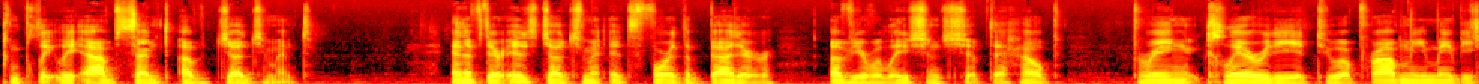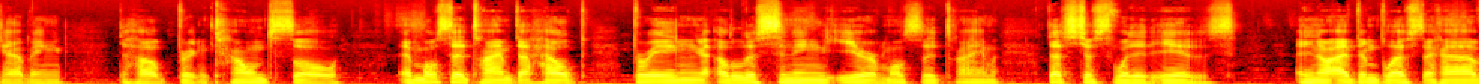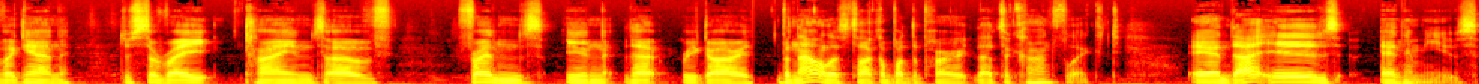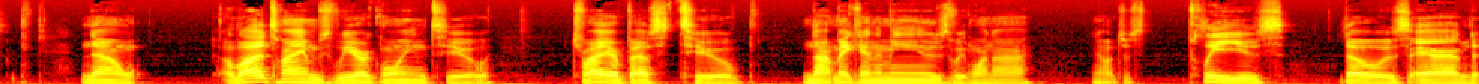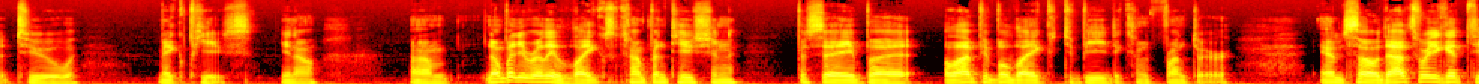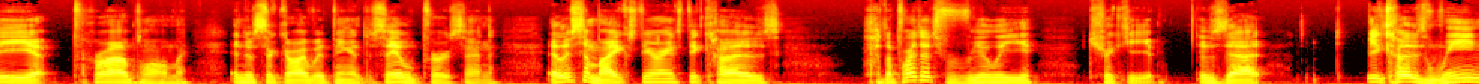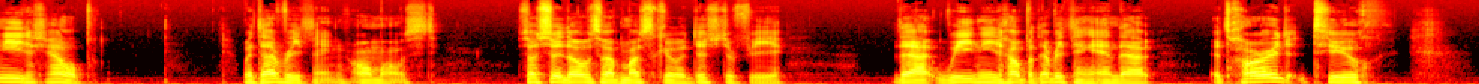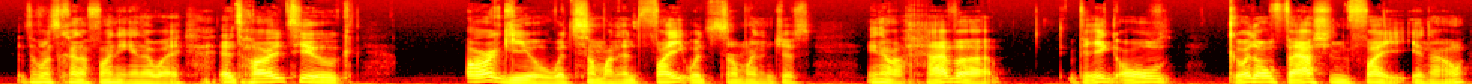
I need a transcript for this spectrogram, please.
completely absent of judgment. And if there is judgment, it's for the better of your relationship to help bring clarity to a problem you may be having, to help bring counsel, and most of the time to help bring a listening ear. Most of the time, that's just what it is. And you know, I've been blessed to have, again, just the right kinds of friends in that regard. But now let's talk about the part that's a conflict. And that is enemies. Now, a lot of times we are going to try our best to not make enemies. We want to, you know, just please those and to make peace, you know. Um, nobody really likes confrontation per se, but a lot of people like to be the confronter. And so that's where you get the problem in this regard with being a disabled person at least in my experience, because the part that's really tricky is that because we need help with everything almost, especially those who have muscular dystrophy, that we need help with everything and that it's hard to it's almost kind of funny in a way. It's hard to argue with someone and fight with someone and just, you know, have a big old good old fashioned fight, you know,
